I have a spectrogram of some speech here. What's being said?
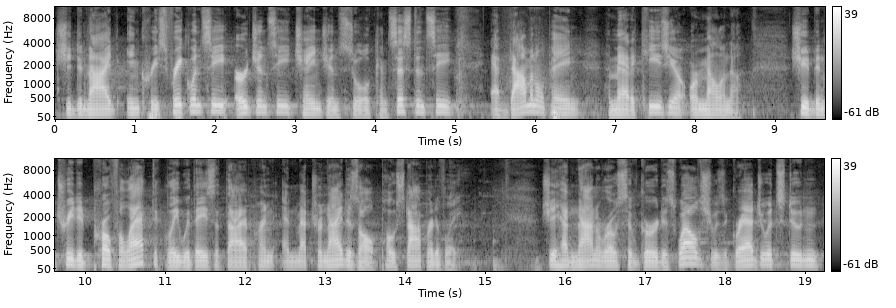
She denied increased frequency, urgency, change in stool consistency, abdominal pain, hematochezia, or melena. She had been treated prophylactically with azathioprine and metronidazole postoperatively. She had non erosive GERD as well. She was a graduate student,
